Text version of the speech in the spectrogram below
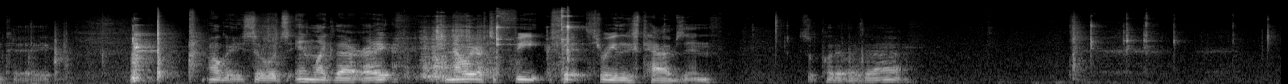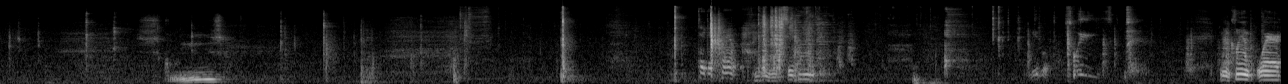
Okay. Okay, so it's in like that, right? Now we have to feet, fit three of these tabs in. So put it like that. Squeeze. You clamp where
